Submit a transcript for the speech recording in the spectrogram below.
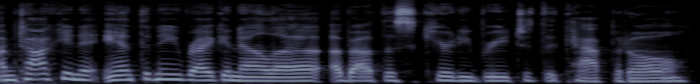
I'm talking to Anthony Raganella about the security breach at the Capitol.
